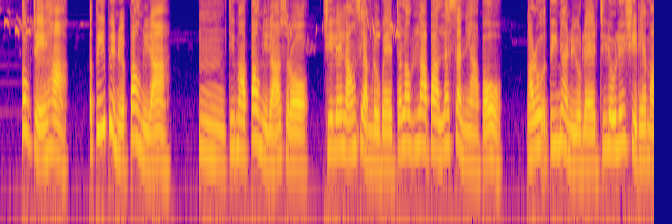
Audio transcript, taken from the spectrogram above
။ဟုတ်တယ်ဟာ။အသီးပင်တွေပေါက်နေတာ။อืมဒီမှာပေါက်နေတာဆိုတော့ခြေလဲလောင်းစရာမလိုပဲတလောက်လှပလက်ဆက်နေရပေါ့။ငါတို့အသီးနှံတွေကိုလည်းဒီလိုလေးရှည်ထဲမှာ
